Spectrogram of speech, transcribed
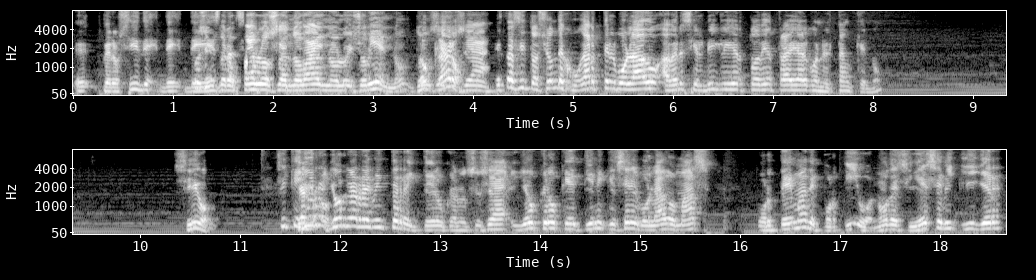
eh, pero sí de, de, de Pues sí, pero Pablo Sandoval no lo hizo bien, ¿no? Entonces, no, claro, o sea, esta situación de jugarte el volado, a ver si el Big Leaguer todavía trae algo en el tanque, ¿no? Sigo. Sí, que yo, yo, realmente reitero, Carlos, o sea, yo creo que tiene que ser el volado más por tema deportivo, ¿no? De si ese Big Leaguer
